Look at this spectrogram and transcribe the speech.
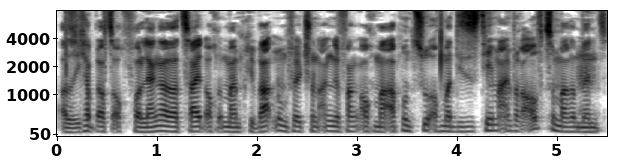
also ich habe das auch vor längerer Zeit auch in meinem privaten Umfeld schon angefangen, auch mal ab und zu auch mal dieses Thema einfach aufzumachen, mhm. wenn's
